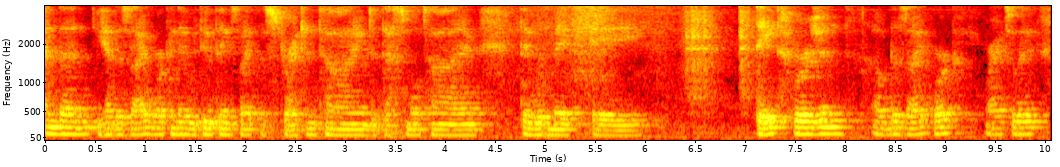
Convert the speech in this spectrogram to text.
and then you had the Zeitwerk, and they would do things like the striking time, the decimal time. They would make a date version of the Zeitwerk, right? So they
